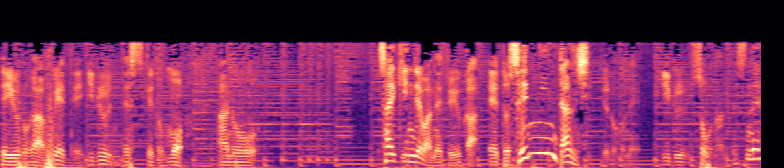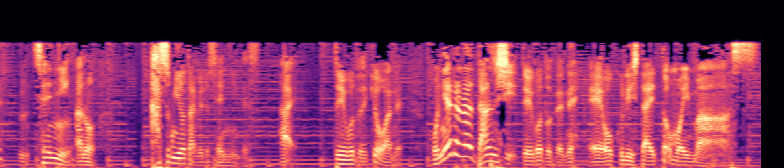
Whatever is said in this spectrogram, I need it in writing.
ていうのが増えているんですけども、あの、最近ではね、というか、えっ、ー、と、千人男子っていうのもね、いるそうなんですね。うん、千人、あの、霞を食べる仙人です。はい。ということで今日はね、ほにゃらら男子ということでね、えー、お送りしたいと思います。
